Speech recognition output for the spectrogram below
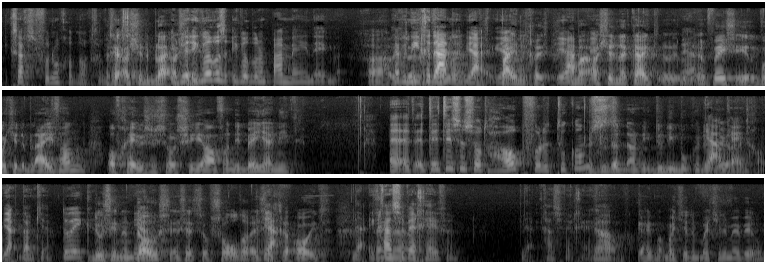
ik zag ze vanochtend nog. ik Oké, als je er blij- ik, als wil, je- ik, wilde, ik wilde er een paar meenemen. ah, Heb ik niet gedaan, gevonden. ja. Pijnlijk geweest. Maar als je er naar kijkt, wees eerlijk, word je er blij van? Of geven ze een soort signaal van, dit ben jij niet? Het, het, het is een soort hoop voor de Dus toekomst. doe dat nou niet. Doe die boeken de deur uit gewoon. Ja, dank je. Doe ik. Doe ze in een doos en zet ze op zolder en zeg je ooit. Ja, ik En, ga ze weggeven. Ja, ik ga ze weggeven. Ja, kijk maar wat je, wat je ermee wil.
